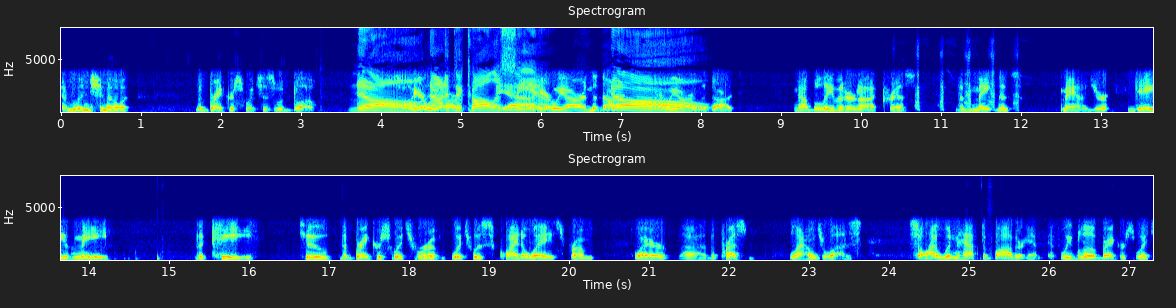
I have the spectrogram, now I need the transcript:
and wouldn't you know it, the breaker switches would blow. No, So here we not are. at the Coliseum. Yeah, here we are in the dark. No. Here we are in the dark. Now, believe it or not, Chris, the maintenance manager gave me the key to the breaker switch room, which was quite a ways from where uh, the press lounge was. So I wouldn't have to bother him. If we blew a breaker switch,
